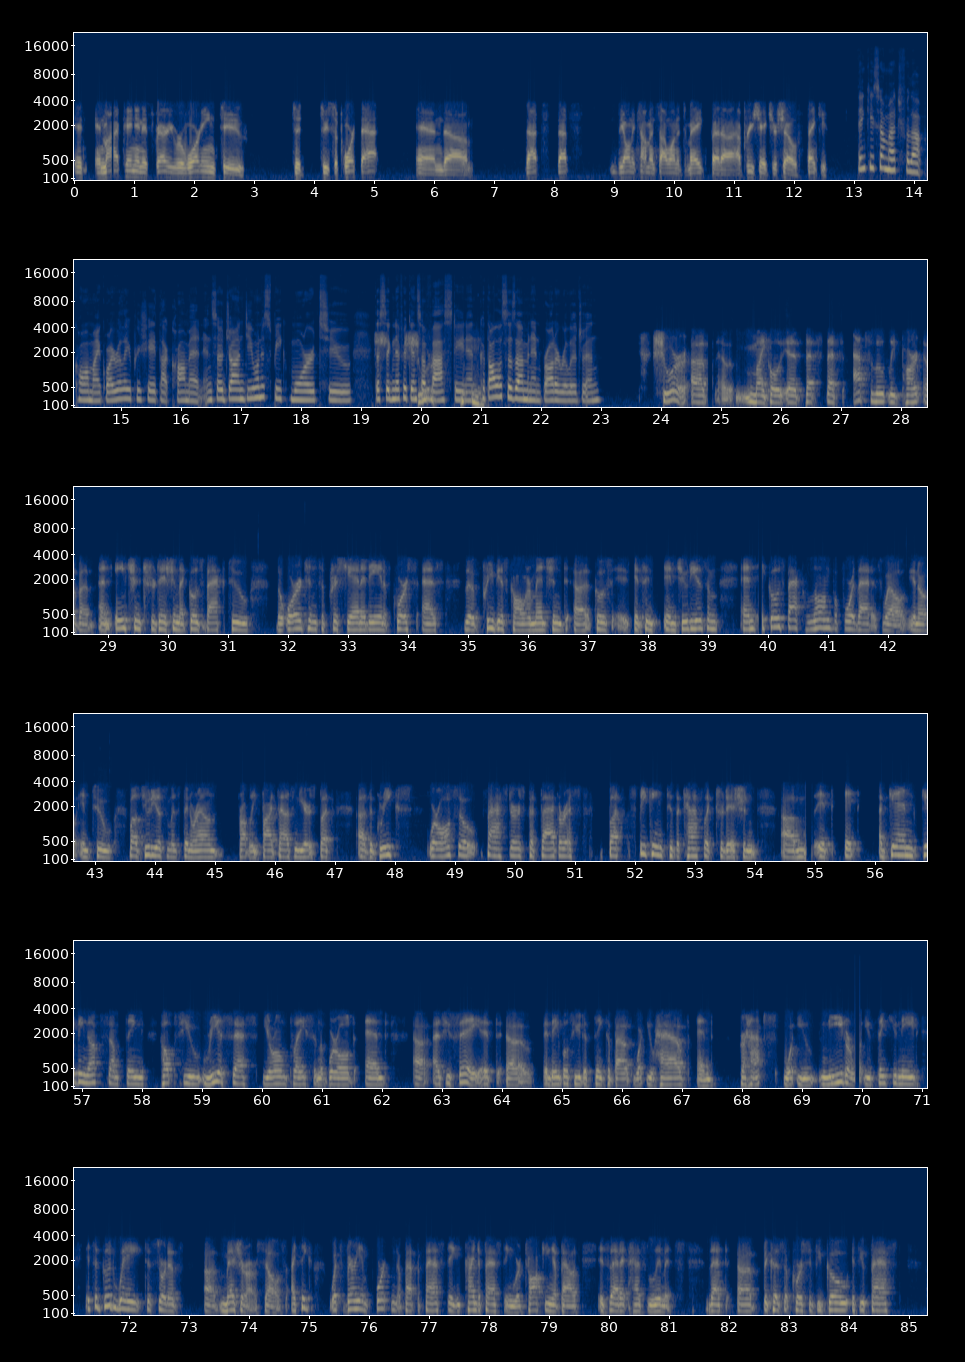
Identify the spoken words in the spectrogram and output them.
it, in my opinion, it's very rewarding to to to support that. And um, that's that's the only comments I wanted to make. But uh, I appreciate your show. Thank you. Thank you so much for that call, Michael. I really appreciate that comment. And so, John, do you want to speak more to the significance sure. of fasting in Catholicism and in broader religion? Sure, uh, uh, Michael. Uh, that's that's absolutely part of a, an ancient tradition that goes back to the origins of Christianity, and of course, as the previous caller mentioned, uh, goes it's in, in Judaism and it goes back long before that as well, you know, into, well, Judaism has been around probably 5,000 years, but uh, the Greeks were also fasters, Pythagoras. But speaking to the Catholic tradition, um, it, it, again, giving up something helps you reassess your own place in the world. And uh, as you say, it uh, enables you to think about what you have and perhaps what you need or what you think you need. It's a good way to sort of uh, measure ourselves. I think what's very important about the fasting, kind of fasting we're talking about, is that it has limits. That uh, because, of course, if you go, if you fast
